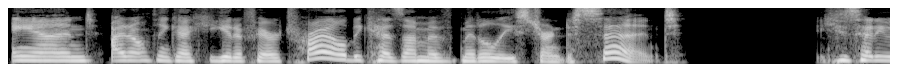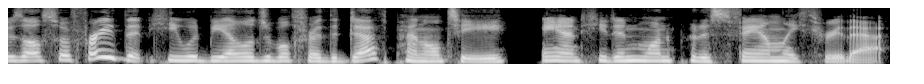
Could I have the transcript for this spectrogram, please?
And I don't think I could get a fair trial because I'm of Middle Eastern descent. He said he was also afraid that he would be eligible for the death penalty and he didn't want to put his family through that.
